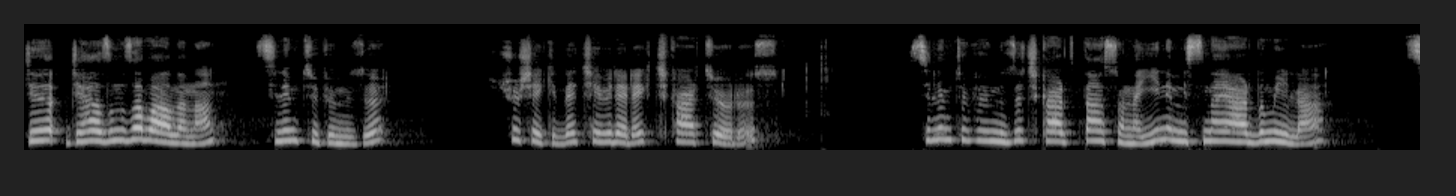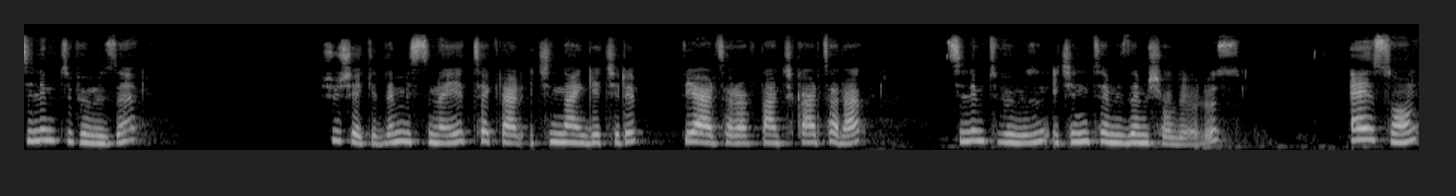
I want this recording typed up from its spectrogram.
Cih- Cihazımıza bağlanan silim tüpümüzü şu şekilde çevirerek çıkartıyoruz. Silim tüpümüzü çıkarttıktan sonra yine misina yardımıyla silim tüpümüzü şu şekilde misinayı tekrar içinden geçirip diğer taraftan çıkartarak silim tüpümüzün içini temizlemiş oluyoruz. En son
